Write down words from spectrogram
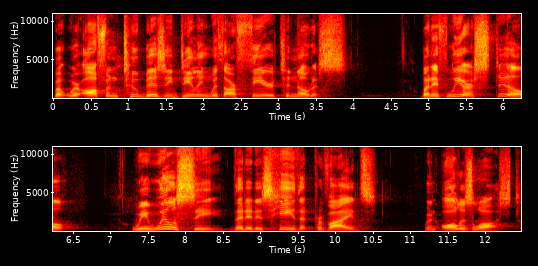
but we're often too busy dealing with our fear to notice. But if we are still, we will see that it is He that provides when all is lost.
